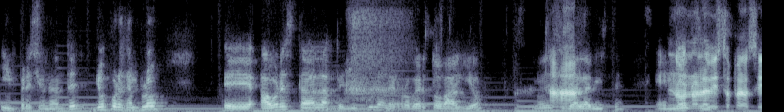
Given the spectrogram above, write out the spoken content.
impresionantes. Yo, por ejemplo, eh, ahora está la película de Roberto Baggio, no sé si ya la viste. en No, no lo he visto, pero sí.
